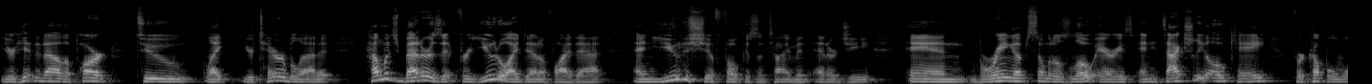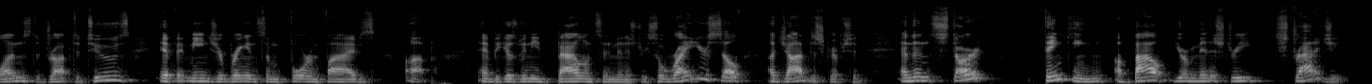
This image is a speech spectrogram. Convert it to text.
you're hitting it out of the park to like you're terrible at it. How much better is it for you to identify that and you to shift focus and time and energy and bring up some of those low areas? And it's actually okay for a couple ones to drop to twos if it means you're bringing some four and fives up. And because we need balance in ministry. So write yourself a job description and then start thinking about your ministry strategy.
